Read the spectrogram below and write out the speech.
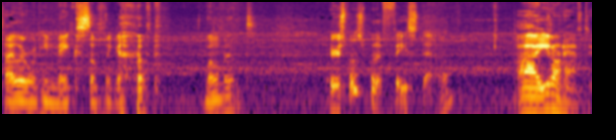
Tyler, when he makes something up, moment. Are you supposed to put it face down? Uh, you don't have to.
